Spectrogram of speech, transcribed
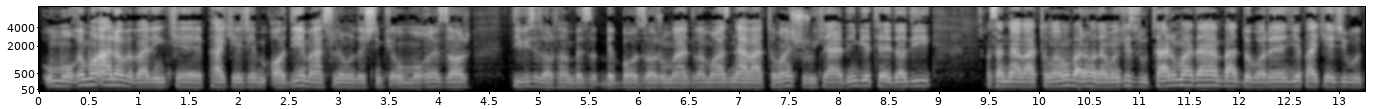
اون موقع ما علاوه بر این که پکیج عادی محصولمون داشتیم که اون موقع زار 200 هزار تومن به بازار اومد و ما از 90 تومن شروع کردیم یه تعدادی مثلا 90 تومن برای آدمایی که زودتر اومدن بعد دوباره یه پکیجی بود.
